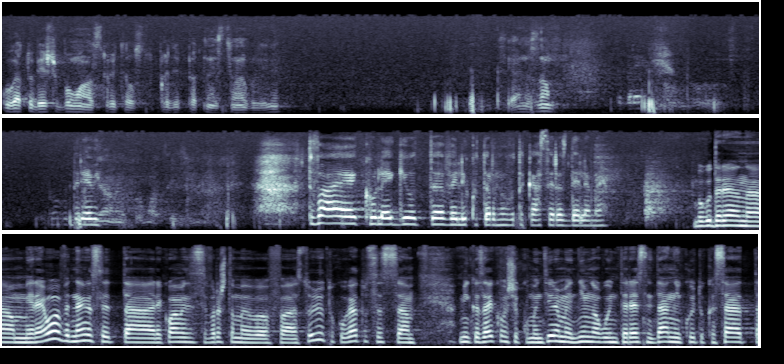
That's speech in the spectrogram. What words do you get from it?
когато беше бума на строителство преди 15 на години. Сега не знам. Добре. Благодаря ви. Това е колеги от Велико Търново, така се разделяме. Благодаря на Мирела. Веднага след рекламите се връщаме в студиото, когато с Мика Зайкова ще коментираме едни много интересни данни, които касаят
